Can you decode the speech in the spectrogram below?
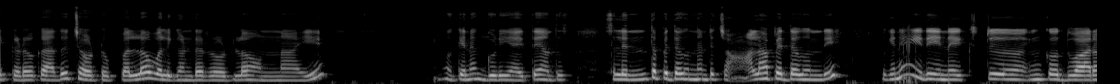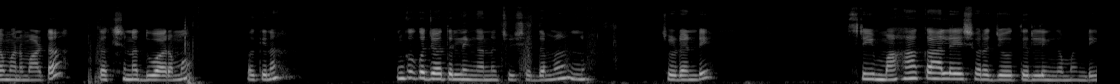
ఎక్కడో కాదు చౌటుప్పల్లో ఒలిగొండ రోడ్లో ఉన్నాయి. ఓకేనా? గుడి అయితే అంత అసలు ఎంత పెద్దగా ఉందంటే చాలా పెద్దగా ఉంది ఓకేనా? ఇది నెక్స్ట్ ఇంకో ద్వారం అనమాట దక్షిణ ద్వారము. ఓకేనా? ఇంకొక జ్యోతిర్లింగాన్ని చూసేద్దాము. చూడండి. శ్రీ మహాకాళేశ్వర జ్యోతిర్లింగం అండి.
